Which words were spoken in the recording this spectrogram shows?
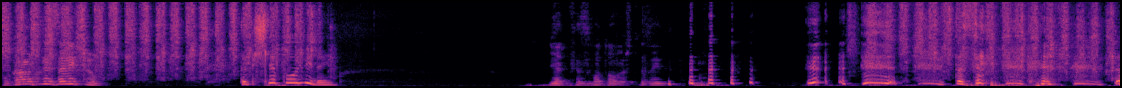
Поки ми не заліплю. То після пообідаємо. Як ти зготовиш, то зайди. То це, то,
